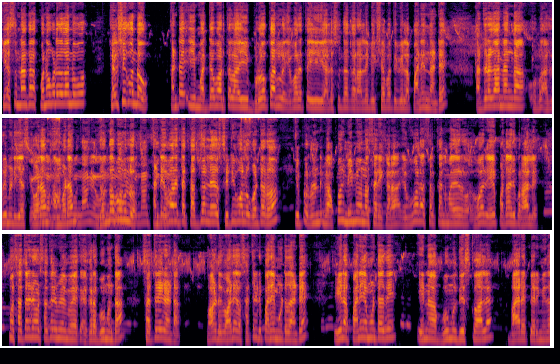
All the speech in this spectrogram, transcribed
కేసు ఉన్నాక కొనకూడదుగా నువ్వు? తెలిసి కొన్నావు. అంటే ఈ మధ్యవర్తుల ఈ బ్రోకర్లు ఎవరైతే ఈ అల్లి సుధాకర్ అల్లి భిక్షపతి వీళ్ళ పని ఏంటంటే అద్రగానంగా అగ్రిమెంట్ చేసుకోవడం అమ్మడం దొంగ భూములు. అంటే. ఎవరైతే కబ్జా లేదు సిటీ వాళ్ళు కొంటారో ఇప్పుడు రెండు అప్పని మేమే ఉన్నాం సార్ ఇక్కడ. ఎవరు అసలు కానీ మా ఎవరు ఏ పట్టాలి ఇప్పుడు రాలే. సత్యరెడ్డి వాడు సత్యరెడ్డి మేము ఎక్కడ భూమి ఉందా సత్యరెడ్డి అంట. వాడు వాడే సత్యరెడ్డి పని ఏముంటుంది అంటే ఈయన పని ఏముంటుంది? ఈయన భూములు తీసుకోవాలి భార్య పేరు మీద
